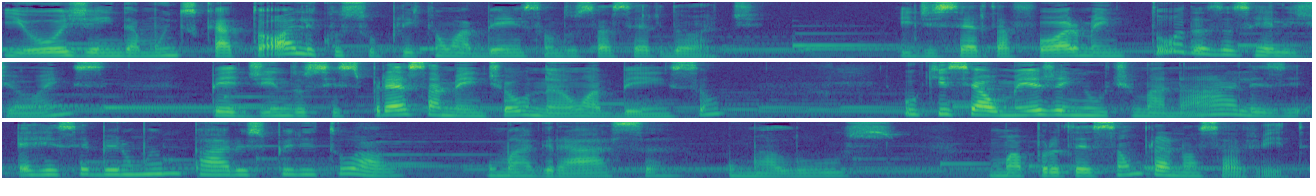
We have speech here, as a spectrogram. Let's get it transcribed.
E hoje ainda muitos católicos suplicam a bênção do sacerdote. E de certa forma, em todas as religiões, pedindo-se expressamente ou não a bênção, o que se almeja em última análise é receber um amparo espiritual, uma graça, uma luz, uma proteção para a nossa vida,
